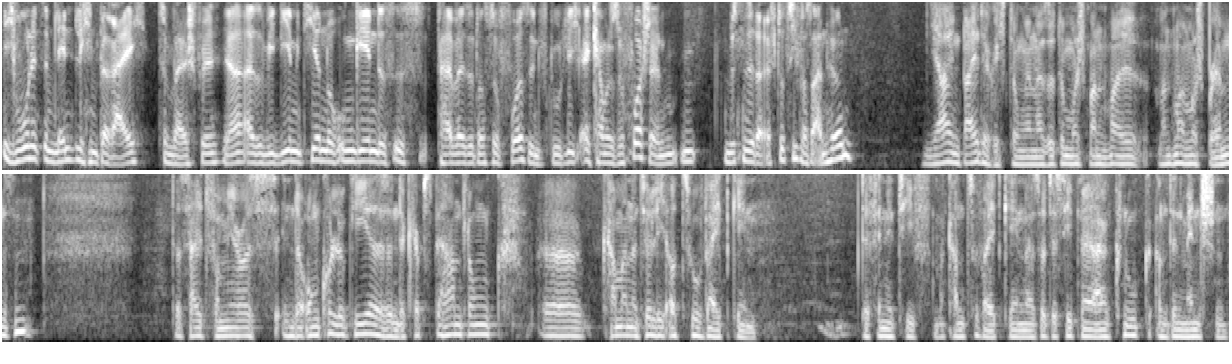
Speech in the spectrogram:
ich wohne jetzt im ländlichen Bereich zum Beispiel, ja, also wie die mit Tieren noch umgehen, das ist teilweise noch so vorsinnflutlich. Ich kann mir das so vorstellen. Müssen Sie da öfter sich was anhören? Ja, in beide Richtungen. Also du musst manchmal, manchmal musst bremsen das halt von mir aus in der Onkologie, also in der Krebsbehandlung, äh, kann man natürlich auch zu weit gehen. Definitiv, man kann zu weit gehen. Also das sieht man ja genug an den Menschen,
